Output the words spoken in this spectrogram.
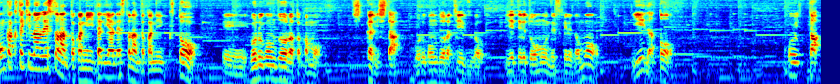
本格的なレストランとかにイタリアンレストランとかに行くと、えーゴルゴンゾーラとかもしっかりしたゴルゴンゾーラチーズを入れてると思うんですけれども家だとこういった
